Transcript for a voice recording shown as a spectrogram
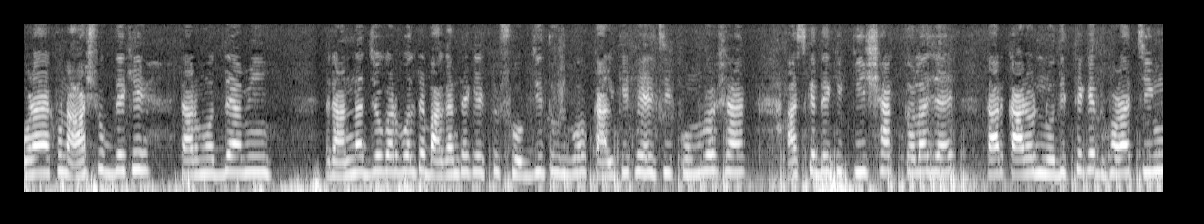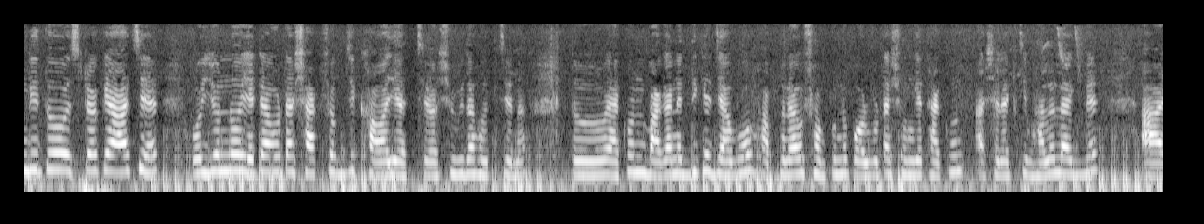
ওরা এখন আসুক দেখি, তার মধ্যে আমি রান্নার জোগাড় বলতে বাগান থেকে একটু সবজি তুলবো, কালকে খেয়েছি কুমড়ো শাক, আজকে দেখি কি শাক তোলা যায়। তার কারণ নদীর থেকে ধরা চিংড়ি তো স্টকে আছে, ওই জন্য এটা ওটা শাক সবজি খাওয়া যাচ্ছে, অসুবিধা হচ্ছে না। তো এখন বাগানের দিকে যাব, আপনারাও সম্পূর্ণ পর্বটার সঙ্গে থাকুন, আশা রাখছি ভালো লাগবে। আর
